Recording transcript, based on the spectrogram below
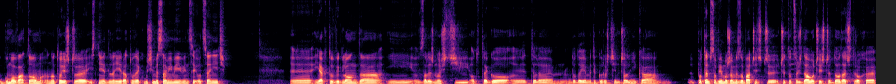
gumowatą, no to jeszcze istnieje dla niej ratunek. Musimy sami mniej więcej ocenić, jak to wygląda i w zależności od tego e, tyle dodajemy tego rozcieńczalnika. Potem sobie możemy zobaczyć, czy, czy to coś dało, czy jeszcze dodać trochę,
